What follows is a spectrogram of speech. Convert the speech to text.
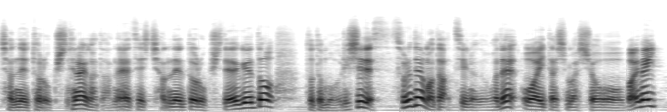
チャンネル登録してない方はね是非チャンネル登録してあげるととても嬉しいです。それではまた次の動画でお会いいたしましょう。バイバイ。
